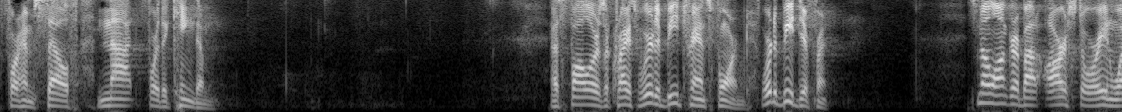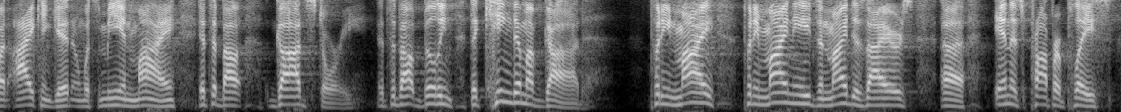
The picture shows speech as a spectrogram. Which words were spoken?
for himself, not for the kingdom. as followers of Christ, we're to be transformed. We're to be different. It's no longer about our story and what I can get and what's me and my. It's about God's story. It's about building the kingdom of God, putting my putting my needs and my desires uh, in its proper place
